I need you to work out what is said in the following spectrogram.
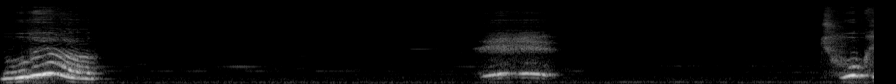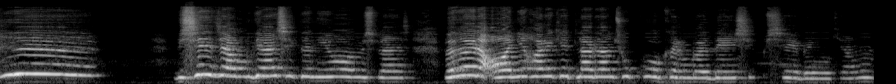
Ne oluyor? Gerçekten iyi olmuş ben. Ben öyle ani hareketlerden çok korkarım böyle değişik bir şey benimki ama.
